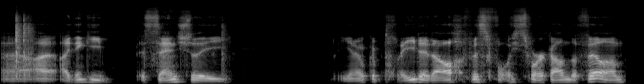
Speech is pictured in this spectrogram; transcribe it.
Uh, I I think he essentially, you know, completed all of his voice work on the film,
